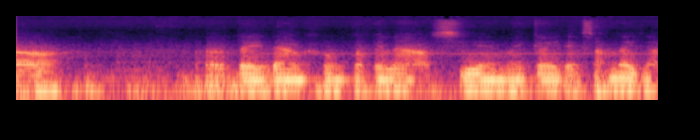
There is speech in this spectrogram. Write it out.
Ở ở đây đang không có cái nào CMYK để sẵn đây rồi.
